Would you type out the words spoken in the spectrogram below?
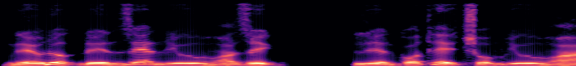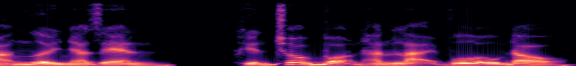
Nếu được đến gen ưu hóa dịch, liền có thể trộm ưu hóa người nhà gen, khiến cho bọn hắn lại vô ống đau.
